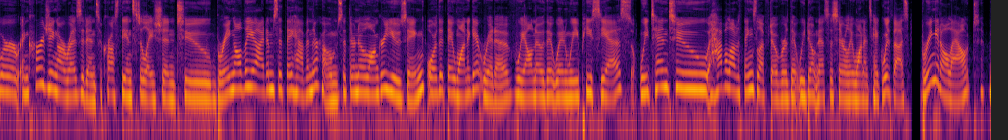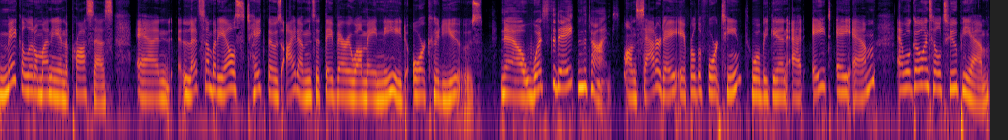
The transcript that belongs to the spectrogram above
We're encouraging our residents across the installation to bring all the items that they have in their homes that they're no longer using or that they want to get rid of. We all know that when we PCS, we tend to have a lot of things left over that we don't necessarily want to take with us. Bring it all out, make a little money in the process, and let somebody else take those items that they very well may need or could use. Now, what's the date and the times? On Saturday, April the 14th, we'll begin at 8 a.m. and we'll go until 2 p.m.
